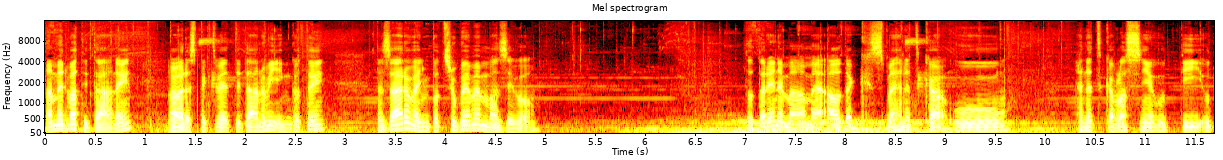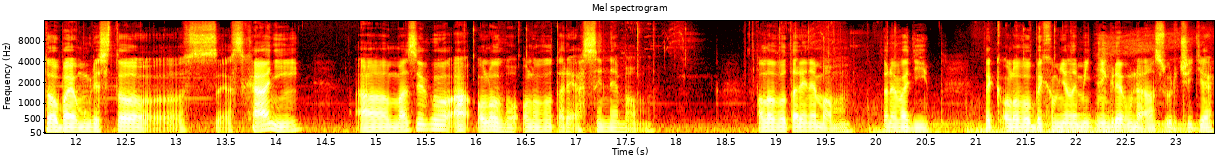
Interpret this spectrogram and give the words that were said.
Máme dva titány, respektive titánové ingoty. Zároveň potřebujeme mazivo. To tady nemáme, ale tak jsme hnedka u... Hnedka vlastně u, tý, u toho biomu, kde se to schání. A mazivo a olovo. Olovo tady asi nemám. Olovo tady nemám. To nevadí. Tak olovo bychom měli mít někde u nás určitě.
